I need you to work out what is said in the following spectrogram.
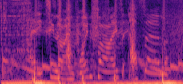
89.5 FM.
